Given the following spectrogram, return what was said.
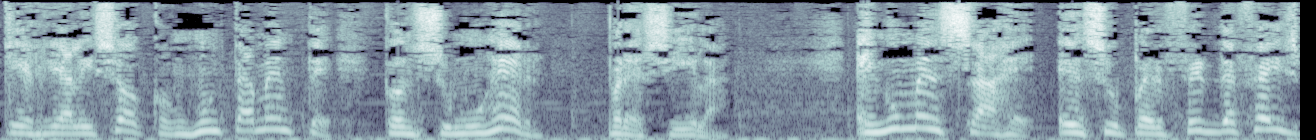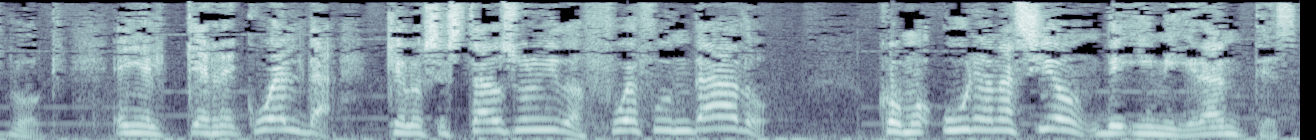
que realizó conjuntamente con su mujer, Priscilla, en un mensaje en su perfil de Facebook en el que recuerda que los Estados Unidos fue fundado como una nación de inmigrantes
